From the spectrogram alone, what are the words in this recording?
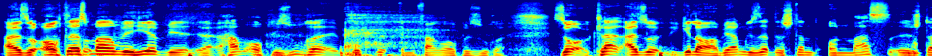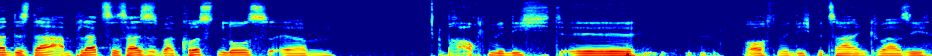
Also auch das machen wir hier. Wir äh, haben auch Besucher, wir empfangen auch Besucher. So, klar, also genau, wir haben gesagt, es stand en masse, äh, stand es da am Platz, das heißt, es war kostenlos. Ähm, brauchten wir nicht, äh, brauchten wir nicht bezahlen quasi.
